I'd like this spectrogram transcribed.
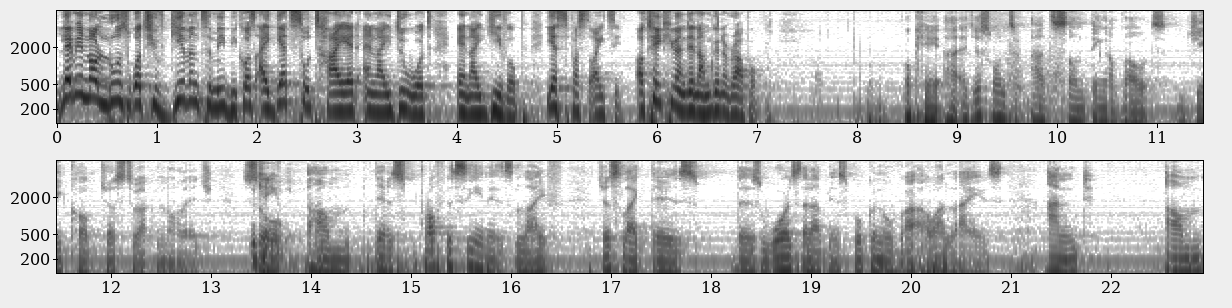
let me not lose what you've given to me because I get so tired and I do what? And I give up. Yes, Pastor IT. I'll take you and then I'm going to wrap up. Okay, I just want to add something about Jacob just to acknowledge. So okay. um, there's prophecy in his life, just like there's there's words that have been spoken over our lives, and um,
